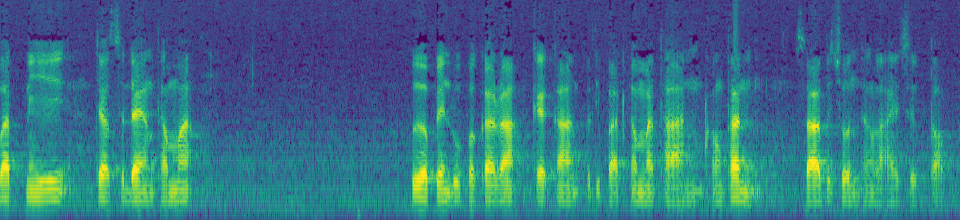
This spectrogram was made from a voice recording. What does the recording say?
บัดนี้จะแสดงธรรมะ เพื่อเป็นอุปการะแก่การปฏิบัติกรรมฐานของท่านสาธุชนทั้งหลายสืบต่อไป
